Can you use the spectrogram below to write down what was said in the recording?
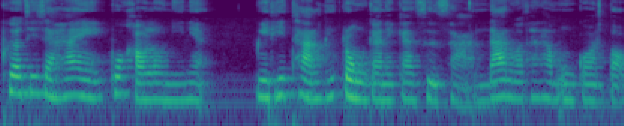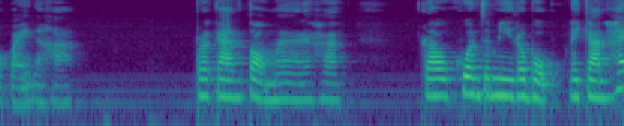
เพื่อที่จะให้พวกเขาเหล่านี้เนี่ยมีทิศทางที่ตรงกันในการสื่อสารด้านวัฒนธรรมองค์กรต่อไปนะคะ ประการต่อมานะคะ เราควรจะมีระบบในการให้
